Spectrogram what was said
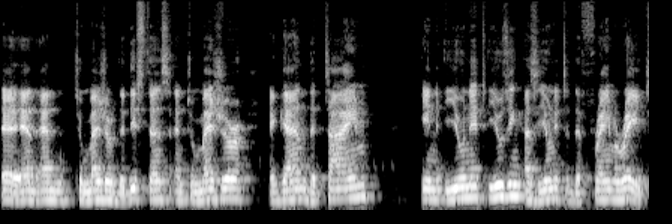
and, and to measure the distance and to measure again the time in unit using as unit the frame rate.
